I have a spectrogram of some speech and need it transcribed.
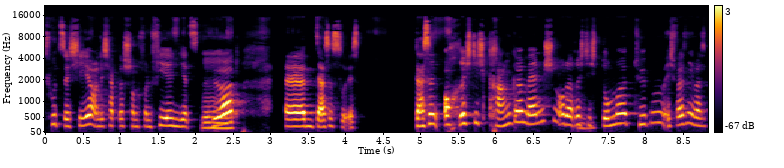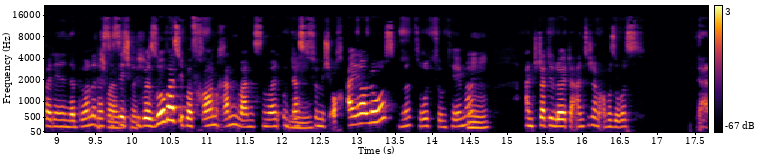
tut sich hier und ich habe das schon von vielen jetzt Mhm. gehört, ähm, dass es so ist. Das sind auch richtig kranke Menschen oder richtig dumme Typen. Ich weiß nicht, was bei denen in der Birne, Mhm. Dass sie sich nicht. über sowas, über Frauen ranwanzen wollen. Und das Mhm. ist für mich auch eierlos, ne? zurück zum Thema, Mhm. anstatt die Leute anzuschreiben. Aber sowas, Ja,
